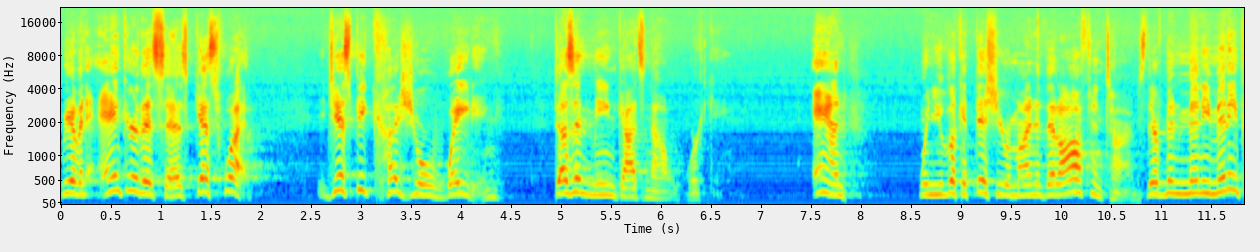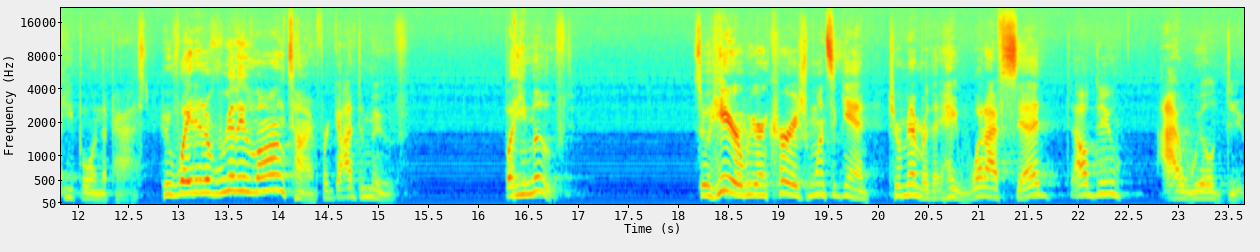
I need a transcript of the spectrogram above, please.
we have an anchor that says guess what just because you're waiting doesn't mean god's not working and when you look at this, you're reminded that oftentimes there have been many, many people in the past who've waited a really long time for God to move. But He moved. So here we are encouraged once again to remember that, hey, what I've said I'll do, I will do.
